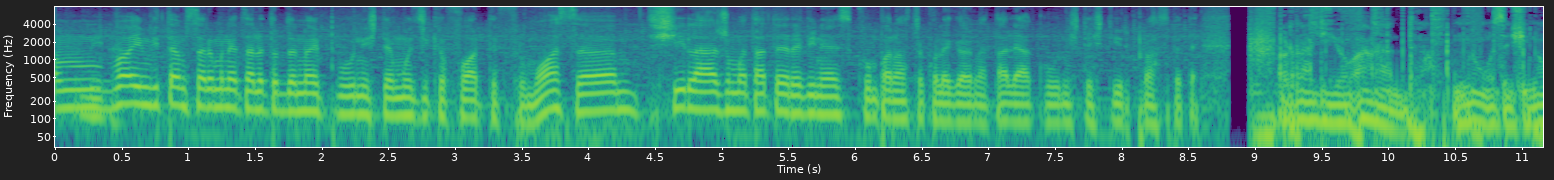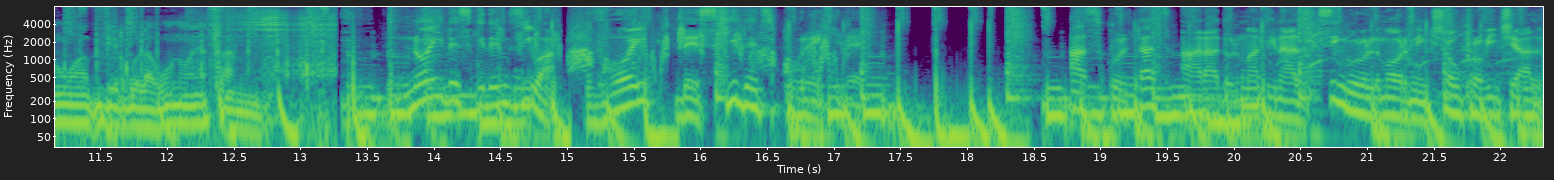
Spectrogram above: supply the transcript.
Um, vă invităm să rămâneți alături de noi cu niște muzică foarte frumoasă și la jumătate revine scumpa noastră colegă Natalia cu niște știri proaspete. Radio Arad 99,1 FM Noi deschidem ziua, voi deschideți urechile. Ascultați Aradul Matinal, singurul morning show provincial.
